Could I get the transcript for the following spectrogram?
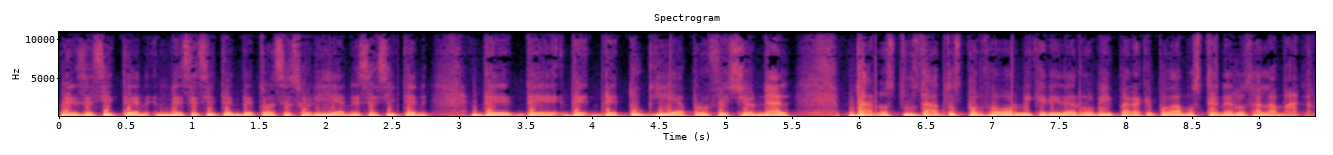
necesiten, necesiten de tu asesoría, necesiten de, de, de, de tu guía profesional. Danos tus datos, por favor, mi querida Rubí para que podamos tenerlos a la mano.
